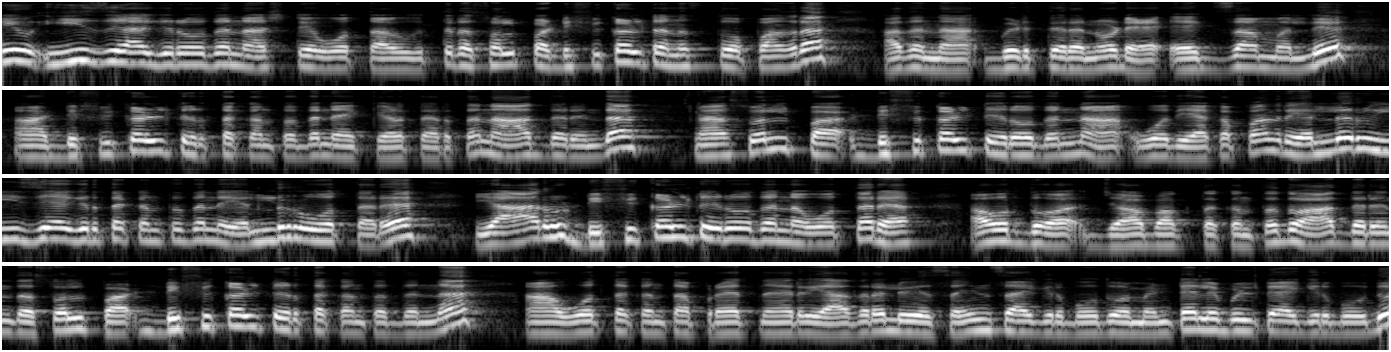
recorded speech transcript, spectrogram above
ನೀವು ಈಸಿ ಆಗಿರೋದನ್ನ ಅಷ್ಟೇ ಓದ್ತಾ ಹೋಗ್ತೀರ. ಸ್ವಲ್ಪ ಡಿಫಿಕಲ್ಟ್ ಅನ್ನಿಸ್ತುವಪ್ಪ ಅಂದ್ರೆ, ಅದನ್ನ ಬಿಡ್ತೀರ ನೋಡಿ. ಎಕ್ಸಾಮಲ್ಲಿ ಡಿಫಿಕಲ್ಟ್ ಇರ್ತಕ್ಕಂಥದ್ದನ್ನೇ ಕೇಳ್ತಾ ಇರ್ತಾನೆ. ಆದ್ದರಿಂದ ಸ್ವಲ್ಪ ಡಿಫಿಕಲ್ಟ್ ಇರೋದನ್ನು ಓದಿ. ಯಾಕಪ್ಪ ಅಂದರೆ ಎಲ್ಲರೂ ಈಸಿ ಆಗಿರ್ತಕ್ಕಂಥದ್ದನ್ನ ಎಲ್ಲರೂ ಓದ್ತಾರೆ. ಯಾರು ಡಿಫಿಕಲ್ಟ್ ಇರೋದನ್ನು ಓದ್ತಾರೆ ಅವ್ರದ್ದು ಜಾಬ್ ಆಗ್ತಕ್ಕಂಥದ್ದು. ಆದ್ದರಿಂದ ಸ್ವಲ್ಪ ಡಿಫಿಕಲ್ಟ್ ಇರ್ತಕ್ಕಂಥದ್ದನ್ನು ಓದ್ತಕ್ಕಂಥ ಪ್ರಯತ್ನ ಇರಿ ಅದರಲ್ಲಿ ಸೈನ್ಸ್ ಆಗಿರ್ಬೋದು ಮೆಂಟಲಿಬಿಲಿಟಿ ಆಗಿರ್ಬೋದು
